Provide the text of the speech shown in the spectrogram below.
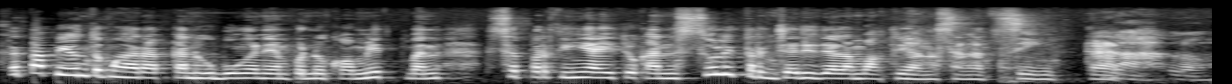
Tetapi untuk mengharapkan hubungan yang penuh komitmen, sepertinya itu kan sulit terjadi dalam waktu yang sangat singkat. Nah loh.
